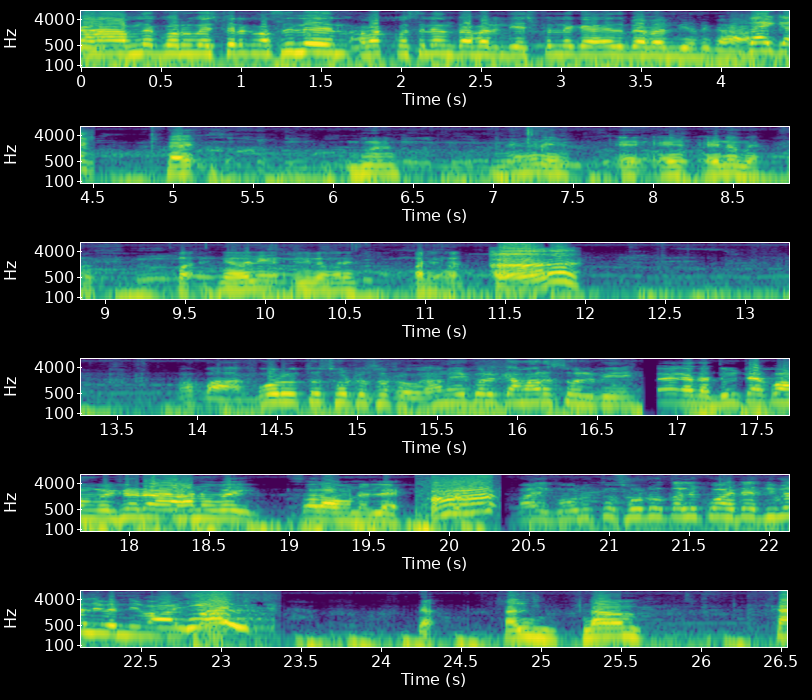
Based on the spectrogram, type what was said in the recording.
কাহা আপনি গরু বেশ ফেরত আসছিলেন আমাক কছিলেন ব্যাপারে লিয়ে এসে ফেললে ব্যাপারে লিয়েছে কাহা. বাবা গরু তো ছোট ছোট। এখন এই গরু কি আমার চলবে? দাদা দুইটা কম বয়সে রে ভাই চলাও নাইলে ভাই গরু তো ছোট তাহলে কয়টা কি বেলিবেন নি ভাই? Nè, anh nam. Ha,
